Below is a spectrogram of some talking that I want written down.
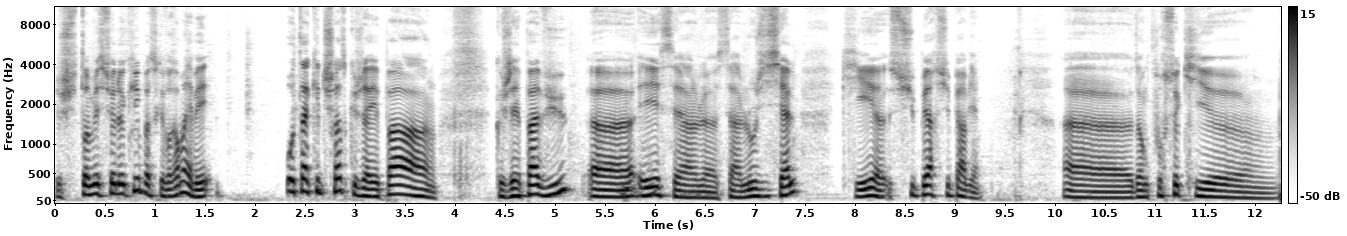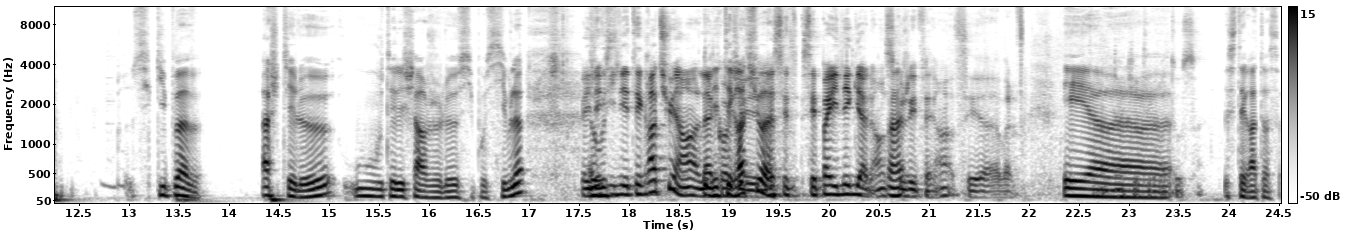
Je suis tombé sur le cul parce que vraiment, il y avait au taquet de choses que j'avais pas que j'avais pas vu euh, et c'est un, un logiciel qui est super super bien. Euh, donc pour ceux qui euh, qui peuvent achetez-le ou télécharge-le si possible. Il, était gratuit. Hein, là, Il était gratuit, ouais. c'est pas illégal, hein, ce Ouais. que j'ai fait. hein. Euh, voilà. Et euh. C'était gratos.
